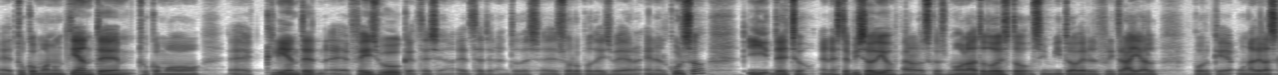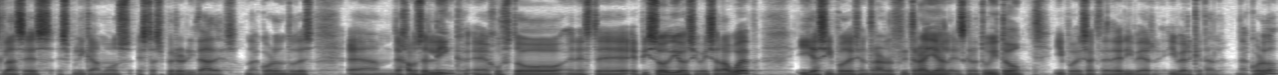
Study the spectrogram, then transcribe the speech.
eh, tú como anunciante, tú como eh, cliente, eh, Facebook, etcétera, etcétera. Entonces, eso lo podéis ver en el curso. Y, de hecho, en este episodio, para los que os mola todo esto, os invito a ver el free trial, porque una de las clases explicamos estas prioridades, ¿de acuerdo? Entonces, dejamos el link justo en este episodio, si vais a la web, y así podéis entrar al free trial, es gratuito y podéis acceder y ver, y ver qué tal, ¿de acuerdo?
